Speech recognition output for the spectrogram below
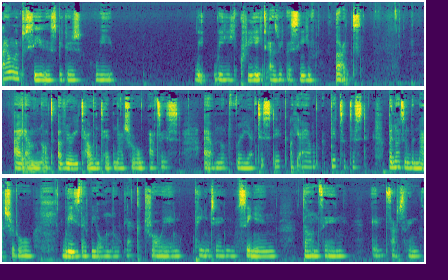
I don't want to say this because we we we create as we perceive, but I am not a very talented natural artist. I am not very artistic. Okay, I am a bit artistic, but not in the natural ways that we all know, like drawing, painting, singing, dancing, and such things.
